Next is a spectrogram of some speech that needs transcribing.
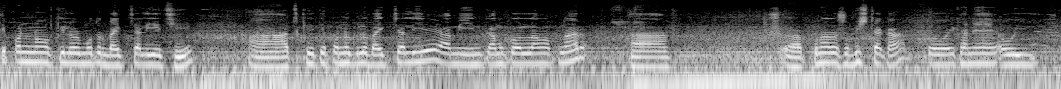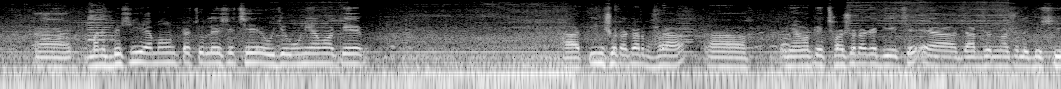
তেপান্ন কিলোর মতন বাইক চালিয়েছি। আজকে তেপান্ন কিলো বাইক চালিয়ে আমি ইনকাম করলাম আপনার পনেরোশো বিশ টাকা। তো এখানে ওই মানে বেশি অ্যামাউন্টটা চলে এসেছে, ওই যে উনি আমাকে তিনশো টাকার ভাড়া উনি আমাকে ছয়শো টাকা দিয়েছে যার জন্য আসলে বেশি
